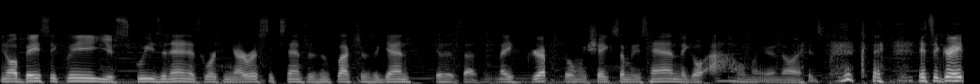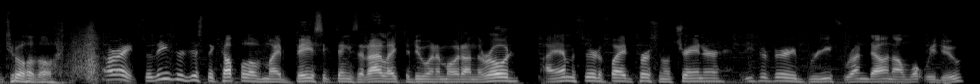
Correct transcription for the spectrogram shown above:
You know, basically you squeeze it in. It's working our wrist extensors and flexors again. Gives us that nice grip. So when we shake somebody's hand, they go, ow, you know, it's, it's a great tool though. All right, so these are just a couple of my basic things that I like to do when I'm out on the road. I am a certified personal trainer. These are very brief rundown on what we do.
